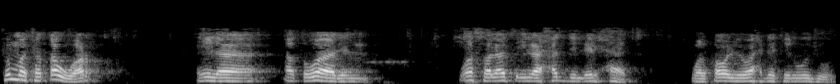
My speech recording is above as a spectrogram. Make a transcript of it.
ثم تطور إلى أطوار وصلت إلى حد الإلحاد والقول بوحدة الوجود.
